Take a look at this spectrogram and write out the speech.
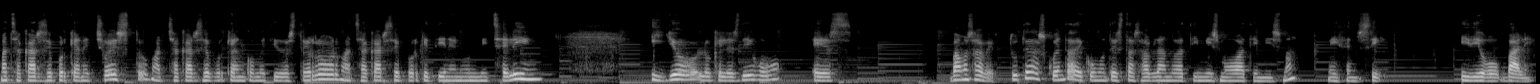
Machacarse porque han hecho esto, machacarse porque han cometido este error, machacarse porque tienen un Michelin. Y yo lo que les digo es, vamos a ver, ¿tú te das cuenta de cómo te estás hablando a ti mismo o a ti misma? Me dicen, sí. Y digo, vale,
